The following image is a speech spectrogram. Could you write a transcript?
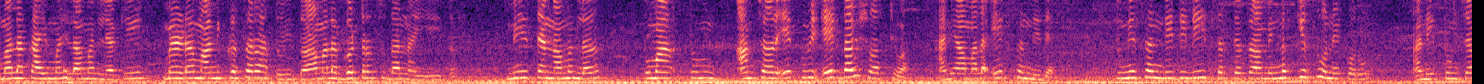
मला काही महिला म्हणल्या की मॅडम आम्ही कसं राहतो इथं? आम्हाला गटरसुद्धा नाही आहे इथं. मी त्यांना म्हणलं तुम्हा तुम आमच्यावर एक एकदा विश्वास ठेवा आणि आम्हाला एक संधी द्या. तुम्ही संधी दिली तर त्याचं आम्ही नक्की सोने करू आणि तुमच्या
